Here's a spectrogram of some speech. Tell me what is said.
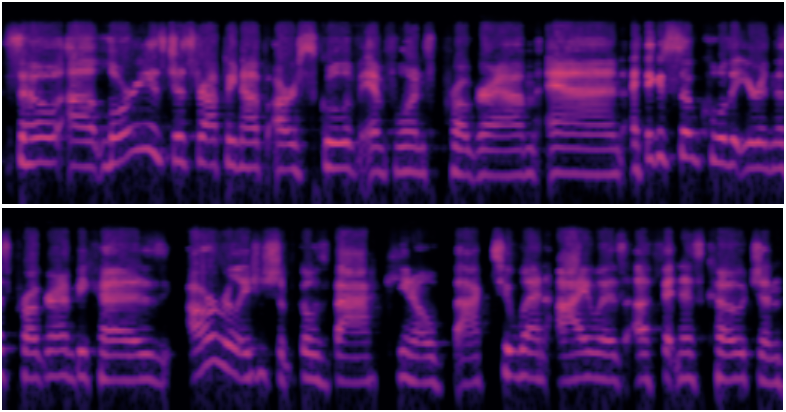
So, uh, Laurie is just wrapping up our School of Influence program. And I think it's so cool that you're in this program because our relationship goes back, you know, back to when I was a fitness coach. And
